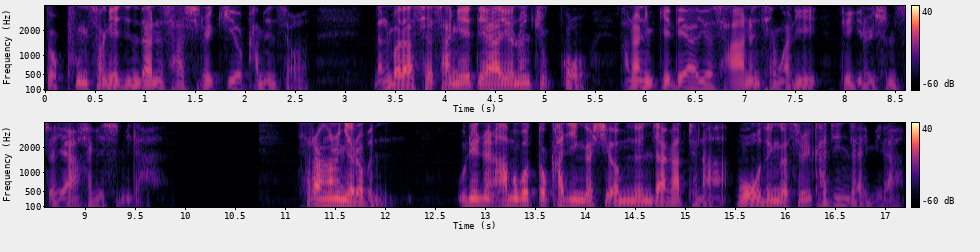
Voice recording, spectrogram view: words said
더 풍성해진다는 사실을 기억하면서 날마다 세상에 대하여는 죽고 하나님께 대하여 사는 생활이 되기를 힘써야 하겠습니다. 사랑하는 여러분, 우리는 아무것도 가진 것이 없는 자 같으나 모든 것을 가진 자입니다.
